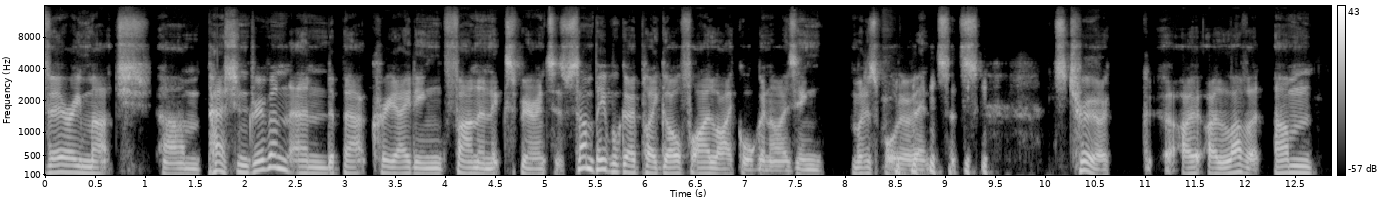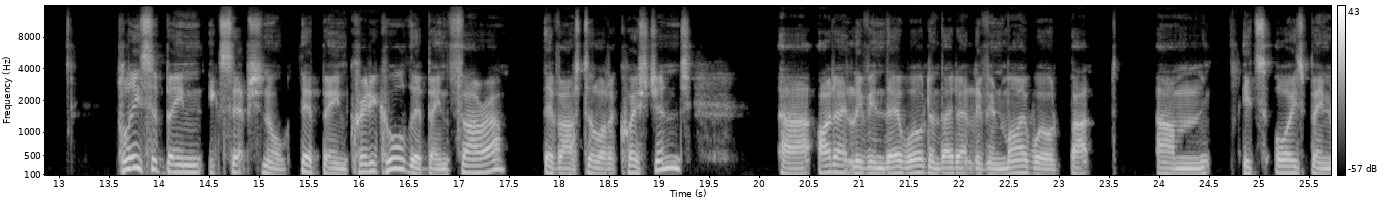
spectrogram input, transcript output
very much um, passion driven and about creating fun and experiences. Some people go play golf. I like organising motorsport events. It's it's true. I, I, love it. Um, police have been exceptional. They've been critical. They've been thorough. They've asked a lot of questions. Uh, I don't live in their world, and they don't live in my world. But um, it's always been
